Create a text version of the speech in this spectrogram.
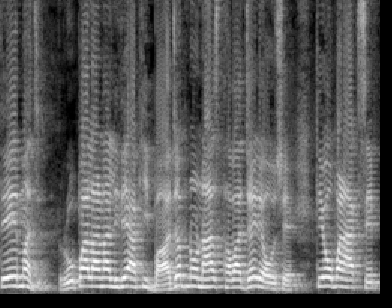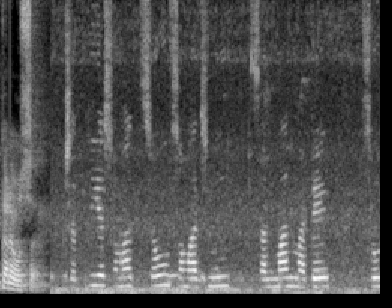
તેમજ રૂપાલાના લીધે આખી ભાજપનો નાશ થવા જઈ રહ્યો છે. તેવો પણ આક્ષેપ કર્યો છે. ક્ષત્રિય સમાજ, સૌ સમાજની સન્માન માટે સૌ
